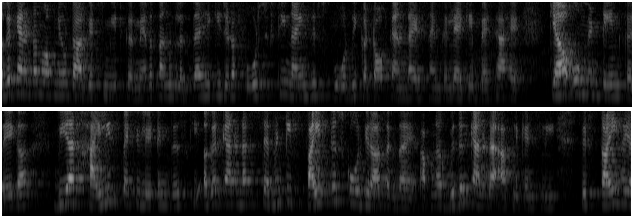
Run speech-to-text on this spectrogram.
ਅਗਰ ਕੈਨੇਡਾ ਨੂੰ ਆਪਣੇ ਉਹ ਟਾਰਗੇਟਸ ਮੀਟ ਕਰਨੇ ਆ ਤਾਂ ਤੁਹਾਨੂੰ ਲੱਗਦਾ ਹੈ ਕਿ ਜਿਹੜਾ 469 ਦੇ ਸਕੋਰ ਦੀ ਕਟ ਆਫ ਕੈਨੇਡਾ ਇਸ ਟਾਈਮ ਤੇ ਲੈ ਕੇ ਬੈਠਾ ਹੈ ਕਿਆ ਉਹ ਮੇਨਟੇਨ ਕਰੇਗਾ? ਵੀ ਆਰ ਹਾਈਲੀ ਸਪੈਕੂਲੇਟਿੰਗ ਦਿਸ ਕਿ ਅਗਰ ਕੈਨੇਡਾ 75 ਤੇ ਸਕੋਰ ਗਿਰਾ ਸਕਦਾ ਹੈ ਆਪਣਾ ਵਿਦਨ ਕੈਨੇਡਾ ਐਪਲੀਕੈਂਟਸ ਲਈ ਤੇ 27000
